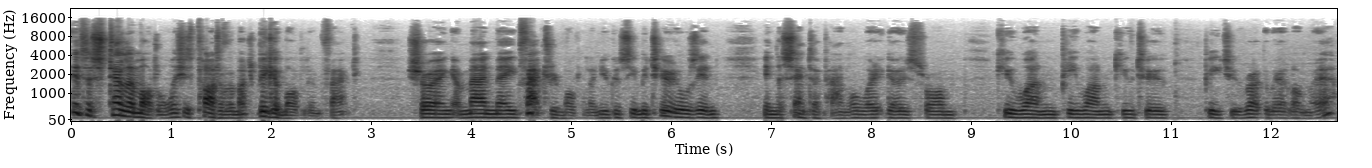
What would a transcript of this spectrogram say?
It's a stellar model. This is part of a much bigger model, in fact, showing a man-made factory model. And you can see materials in, in the center panel where it goes from Q1, P1, Q2, P2, right the way along there.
